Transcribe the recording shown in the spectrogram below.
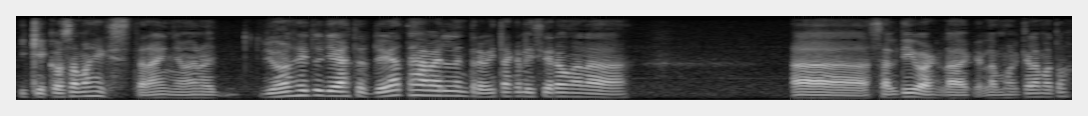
Y qué cosa más extraña, mano. Yo no sé si tú llegaste, ¿tú llegaste a ver la entrevista que le hicieron a la. a Saldívar, la, la mujer que la mató.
